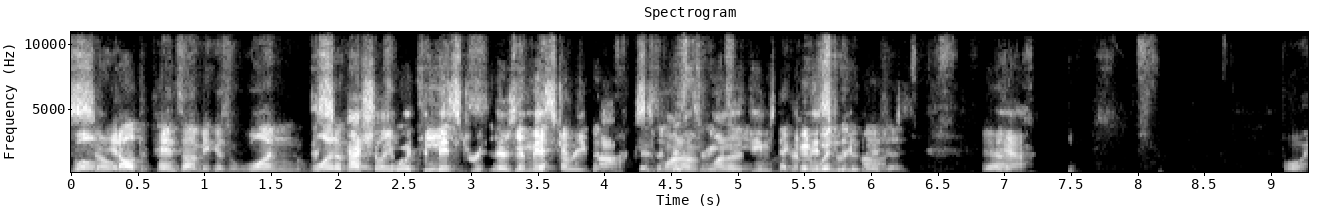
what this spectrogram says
Well, so it all depends on because one one especially of the with the mystery. There's a mystery box. a one mystery of one of the teams that could win the division. Box. Yeah. yeah. Boy,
